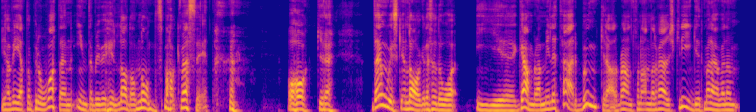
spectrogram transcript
jag vet har provat den inte blivit hyllad av någon smakmässigt. och eh, den den lagrade lagrades då i eh, gamla militärbunkrar, bland annat från andra världskriget, men även en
